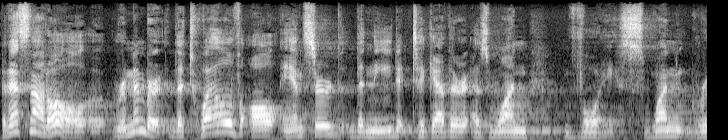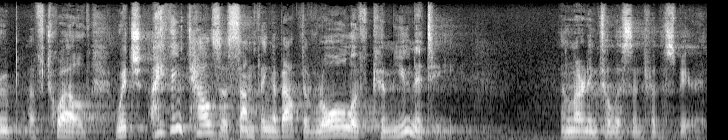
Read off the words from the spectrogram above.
But that's not all. Remember, the 12 all answered the need together as one voice, one group of 12, which I think tells us something about the role of community and learning to listen for the Spirit.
